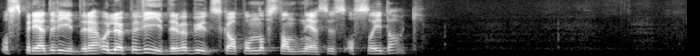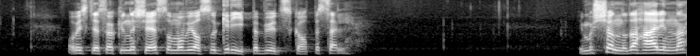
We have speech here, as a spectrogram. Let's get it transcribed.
å spre det videre og løpe videre med budskapet om den oppstandende Jesus også i dag. Og Hvis det skal kunne skje, så må vi også gripe budskapet selv. Vi må skjønne det her inne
